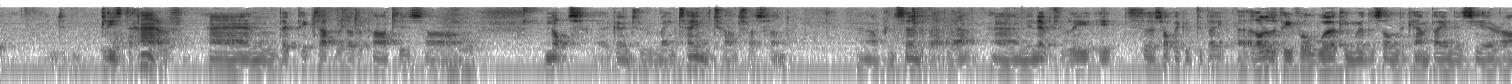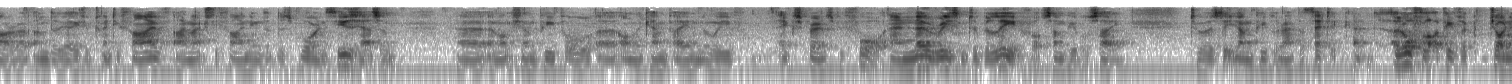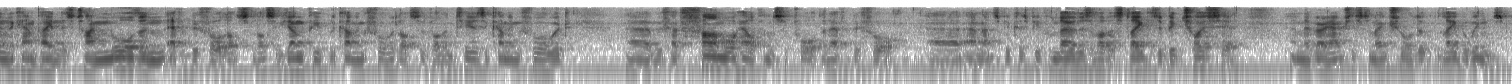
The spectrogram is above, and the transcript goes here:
pleased to have, and they've picked up that other parties are not uh, going to maintain the Child Trust Fund and are concerned about that, and inevitably it's a topic of debate. A lot of the people working with us on the campaign this year are uh, under the age of 25. I'm actually finding that there's more enthusiasm uh, amongst young people uh, on the campaign than we've experienced before, and no reason to believe what some people say to us that young people are apathetic. An awful lot of people are joining the campaign this time, more than ever before. Lots and lots of young people are coming forward, lots of volunteers are coming forward. Uh, we've had far more help and support than ever before, uh, and that's because people know there's a lot at stake, there's a big choice here, and they're very anxious to make sure that Labour wins.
